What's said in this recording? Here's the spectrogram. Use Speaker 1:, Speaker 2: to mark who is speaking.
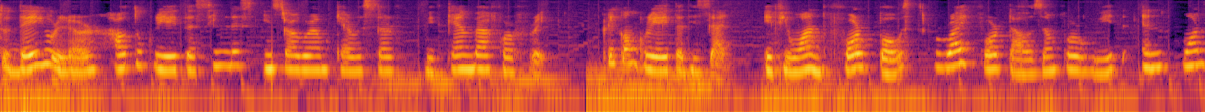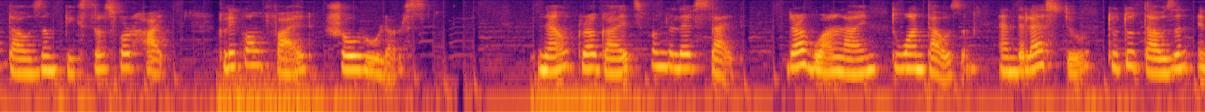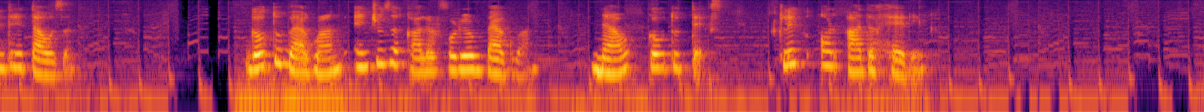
Speaker 1: Today you'll learn how to create a seamless Instagram carousel with Canva for free. Click on create a design. If you want 4 posts, write 4000 for width and 1000 pixels for height. Click on file, show rulers. Now drag guides from the left side. Drag one line to 1000 and the last two to 2000 and 3000. Go to background and choose a color for your background. Now go to text. Click on add a heading.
